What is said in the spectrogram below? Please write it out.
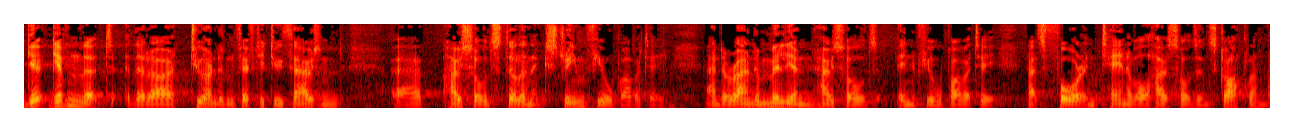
G given that there are 252,000 uh, households still in extreme fuel poverty, and around a million households in fuel poverty. That's four in ten of all households in Scotland.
